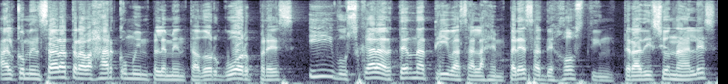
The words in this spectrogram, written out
Al comenzar a trabajar como implementador WordPress y buscar alternativas a las empresas de hosting tradicionales,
